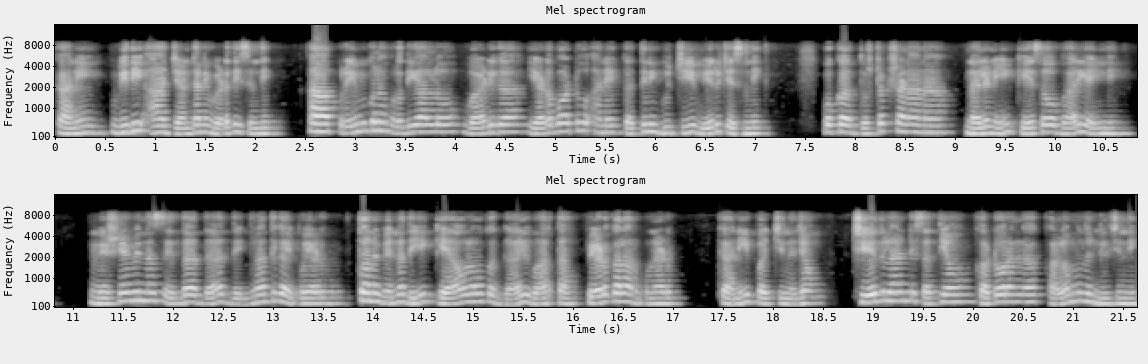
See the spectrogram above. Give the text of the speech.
కానీ విధి ఆ జంటని విడదీసింది. ఆ ప్రేమికుల హృదయాల్లో వాడిగా ఎడబాటు అనే కత్తిని గుచ్చి వేరు చేసింది. ఒక దుష్ట క్షణాన నలిని కేశవ భార్య అయింది. విషయం విన్న సిద్ధార్థ దిగ్భ్రాంతిగా అయిపోయాడు. తను విన్నది కేవలం ఒక గాలి వార్త పీడకల అనుకున్నాడు. కాని పచ్చి నిజం చేదులాంటి సత్యం కఠోరంగా కళ్ళ ముందు నిలిచింది.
